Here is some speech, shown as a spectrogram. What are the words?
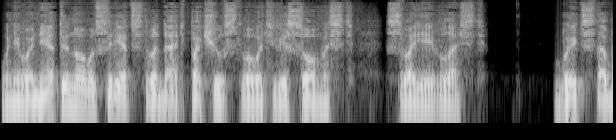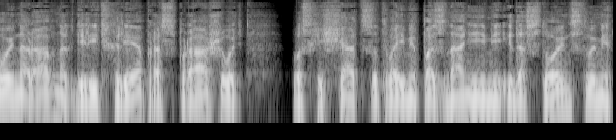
У него нет иного средства дать почувствовать весомость своей власти. Быть с тобой на равных, делить хлеб, расспрашивать, восхищаться твоими познаниями и достоинствами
